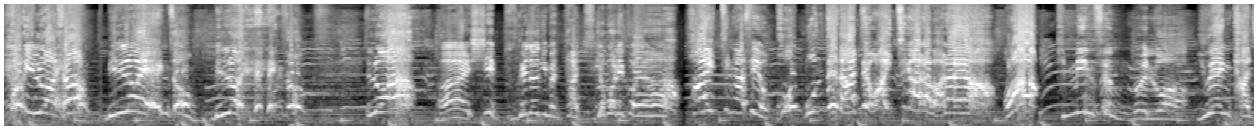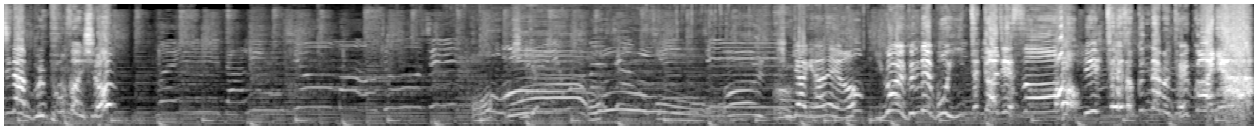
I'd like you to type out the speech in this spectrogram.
형 일로와 형! 밀러의 행성! 밀러의 행성! 일로 와! 아이씨 부계정이면 다 죽여버릴 거야. 화이팅 하세요. 곧 뭔데 나한테 화이팅 하라 말아야. 어? 김민승 너 일로 와. 유행 다 지난 물풍선 실험? 어? 신기하- 오. 신기하긴 하네요. 이걸 근데 뭐 2트까지 했어? 1트에서 끝내면 될 거 아니야?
